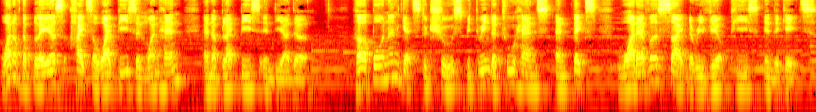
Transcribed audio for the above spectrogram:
one of the players hides a white piece in one hand and a black piece in the other. Her opponent gets to choose between the two hands and takes whatever side the revealed piece indicates.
